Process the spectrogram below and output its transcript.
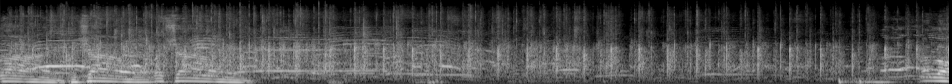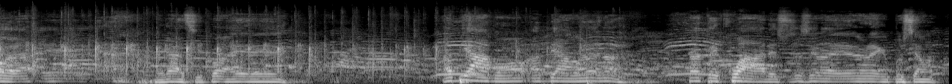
dai, facciamolo, facciamolo. Allora, eh, ragazzi, qua eh, abbiamo, abbiamo, eh, no, tanto è qua adesso, stasera eh, non è che possiamo...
